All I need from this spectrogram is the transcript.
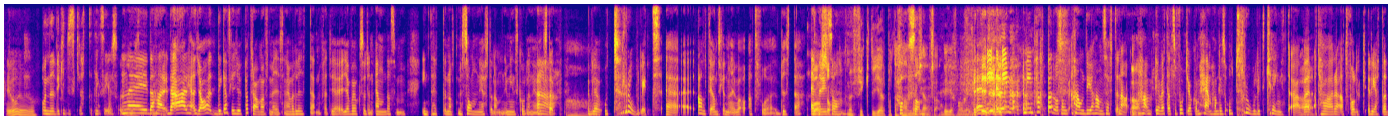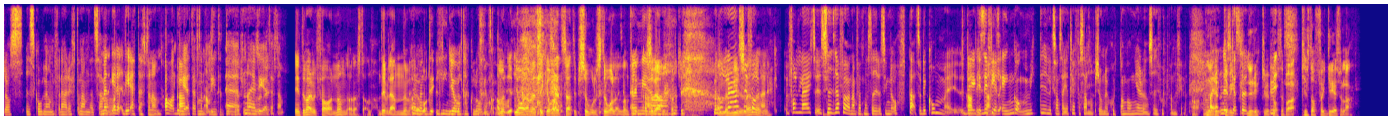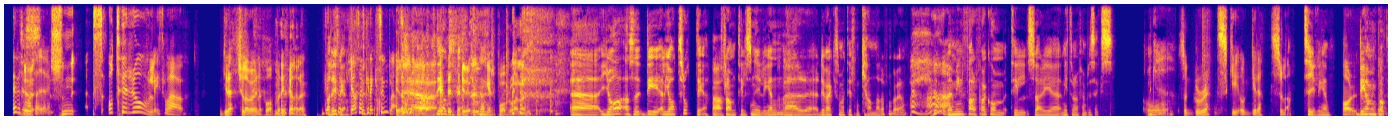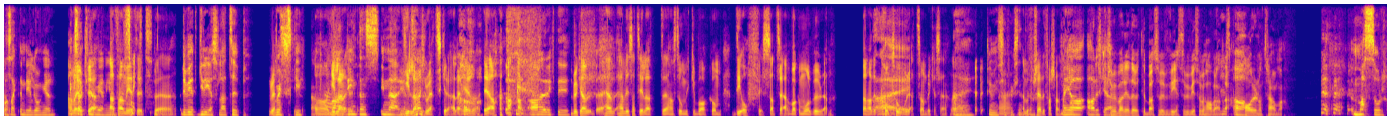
Jo, jo, jo. Och ni, vi kan inte skratta. Tänk så det så. Nej, det här det är, ja, det är ganska djupa trauma för mig sedan jag var liten. För att jag, jag var också den enda som inte hette något med son i efternamn i min skola när jag växte Ah. upp. Jag blev otroligt, eh, allt jag önskade mig var att få byta. Emeryson. Men fick du hjälp att ta hand om Kockson. känslan? Det är det som är grejen. Eh, min, min, min pappa då, som, han, det är ju hans efternamn. Ja. Han, jag vet att så fort jag kom hem, han blev så otroligt kränkt över att höra att folk retade oss i skolan för det här efternamnet. Så Men han är var- det, det är ett efternamn? Ja, det är ett efternamn. det är inte ett eh, dubbelefternamn. nej, det är ett efternamn. Är inte värre med förnamn då nästan? Det är väl ännu värre? Nej, men det, Jo. väl tack och lov ganska Ja men, ja, ja, men jag tänker om man heter typ Solstråle eller någonting. Eller alltså, det hade inte varit kul. Men Ja, då men lär sig folk, folk lär sig säga förnamn för att man säger det så himla ofta. Så det kommer ju- det, Ja, det är det, är fel en gång. Mitt är ju liksom så här, jag träffar samma personer 17 gånger och de säger fortfarande fel. Ja, nu, rycker vi, sluta. nu rycker vi plåstret bara. Kristoffer Gresula. Är det så man säger? Sny- otroligt, wow. Grätzula var jag inne på, men det är fel eller? Ja, det är fel. Jag sa Grexula. Är det, Det är också fel. Är det ungerskt påbrå eller? Eh, ja, alltså det, eller jag har trott det Ja. fram tills nyligen när eh, det verkar som att det är från Kanada från början. Men min farfar kom till Sverige 1956. Åh, Okej. Så Gretzky och Grätzula Tydligen. har... Det har min pappa sagt en del gånger. Han har Exakt gjort den det. meningen. Att han är Snyggt. typ eh, Du vet Gresla, typ Gretzky. Gretzky. Ja, Va? gillar, Det är inte ens i närheten. gillar han Gretzky då eller? Ja. Ja, är riktigt. Brukar han hän- hänvisa till att eh, han stod mycket bakom The Office, så att säga, bakom målburen. Han hade Nej. kontoret som man brukar säga. Nej, det minns jag Nej. faktiskt Ja, men inte. får säga det farsan. Men jag, ja det ska Kan vi jag. bara reda ut det bara så vi vet, så vi vet var vi har varandra? Ja. Har du något trauma? Massor.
